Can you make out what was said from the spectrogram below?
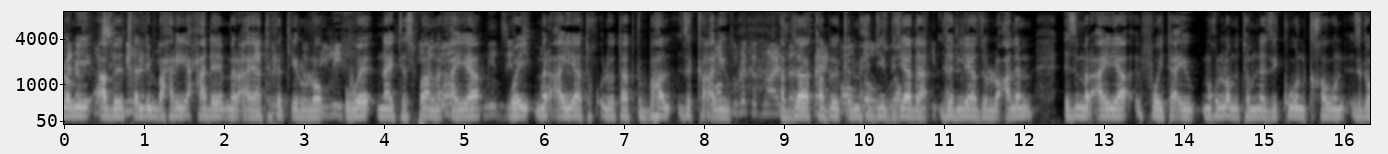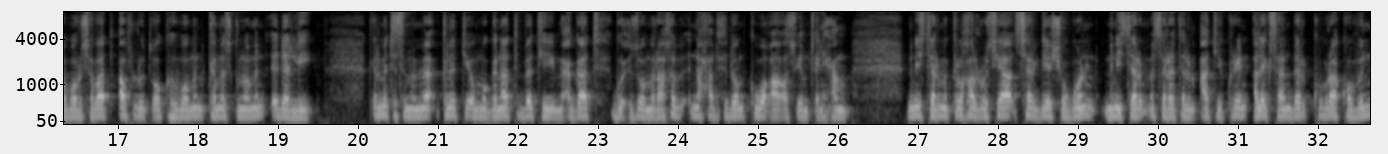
ሎሚ ኣብ ፀሊም ባሕሪ ሓደ መርኣያ ተፈጢሩ ኣሎ እወ ናይ ተስፋ መርኣያ ወይ መርኣያ ተኽእሎታት ክበሃል ዝከኣል እዩ ኣብዛ ካብ ቅድሚ ሕጂ ብዝያዳ ዘድልያ ዘሎ ዓለም እዚ መርኣያ እፎይታ እዩ ንኩሎም እቶም ነዚ ክውን ክኸውን ዝገበሩ ሰባት ኣፍሉጦ ክህቦምን ከመስግኖምን እደሊ ቅድሚ እቲ ስምምዕ ክልቲኦም ወገናት በቲ ምዕጋት ጉዕዞ መራኽብ ንሓድሕዶም ክወቓቐሱ እዮም ጸኒሖም። ሚኒስተር ምክልኻል ሩስያ ሰርጌ ሾጎን ሚኒስተር መሰረተ ልምዓት ዩክሬን ኣሌክሳንደር ኩብራኮቭን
